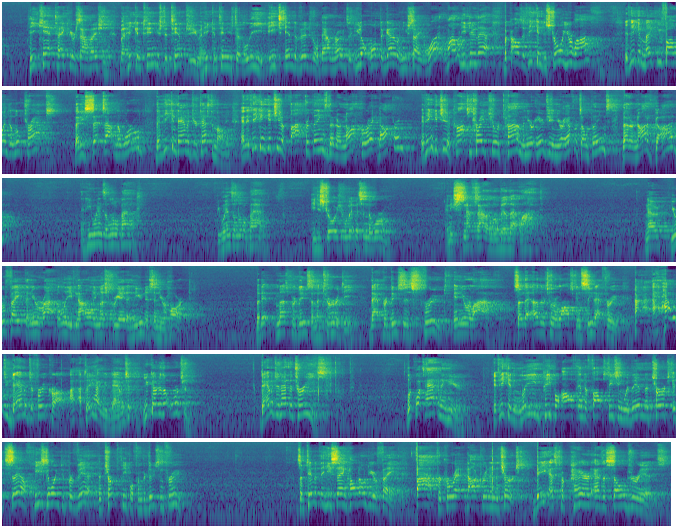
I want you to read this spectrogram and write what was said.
He can't take your salvation, but He continues to tempt you and He continues to lead each individual down roads that you don't want to go. And you say, What? Why would He do that? Because if He can destroy your life, if He can make you fall into little traps, that he sets out in the world, then he can damage your testimony. And if he can get you to fight for things that are not correct doctrine, if he can get you to concentrate your time and your energy and your efforts on things that are not of God, then he wins a little battle. He wins a little battle. He destroys your witness in the world. And he snuffs out a little bit of that light. No, your faith and your right belief not only must create a newness in your heart, but it must produce a maturity that produces fruit in your life so that others who are lost can see that fruit. How, would you damage a fruit crop? I, I tell you how you damage it. You go to the orchard, damage it at the trees. Look what's happening here. If he can lead people off into false teaching within the church itself, he's going to prevent the church people from producing fruit. So, Timothy, he's saying, hold on to your faith. Fight for correct doctrine in the church. Be as prepared as a soldier is.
